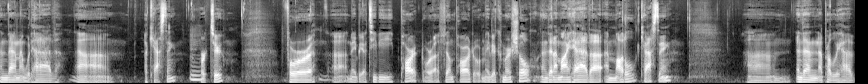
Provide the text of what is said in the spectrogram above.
and then I would have um, a casting or two for uh, maybe a TV part or a film part or maybe a commercial, and then I might have a, a model casting. Um, and then I probably have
